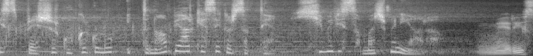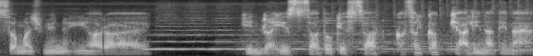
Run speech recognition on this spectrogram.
इस प्रेशर कुकर को लोग इतना प्यार कैसे कर सकते हैं? ये मेरी समझ में नहीं आ रहा। मेरी समझ में नहीं आ रहा है कि इन रईस जादों के साथ गज़ल का क्या लेना देना है।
